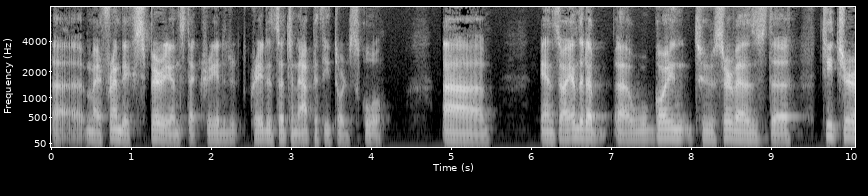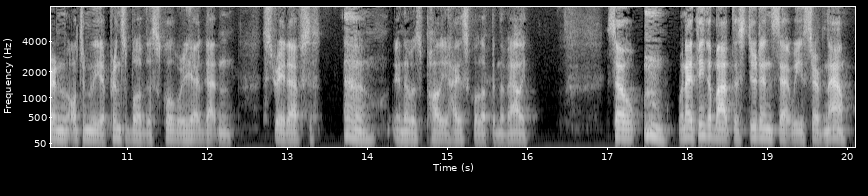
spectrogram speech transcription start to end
uh, my friend experienced that created created such an apathy towards school. Uh, and so I ended up uh, going to serve as the teacher and ultimately a principal of the school where he had gotten straight Fs, and it was Poly High School up in the valley. So when I think about the students that we serve now,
